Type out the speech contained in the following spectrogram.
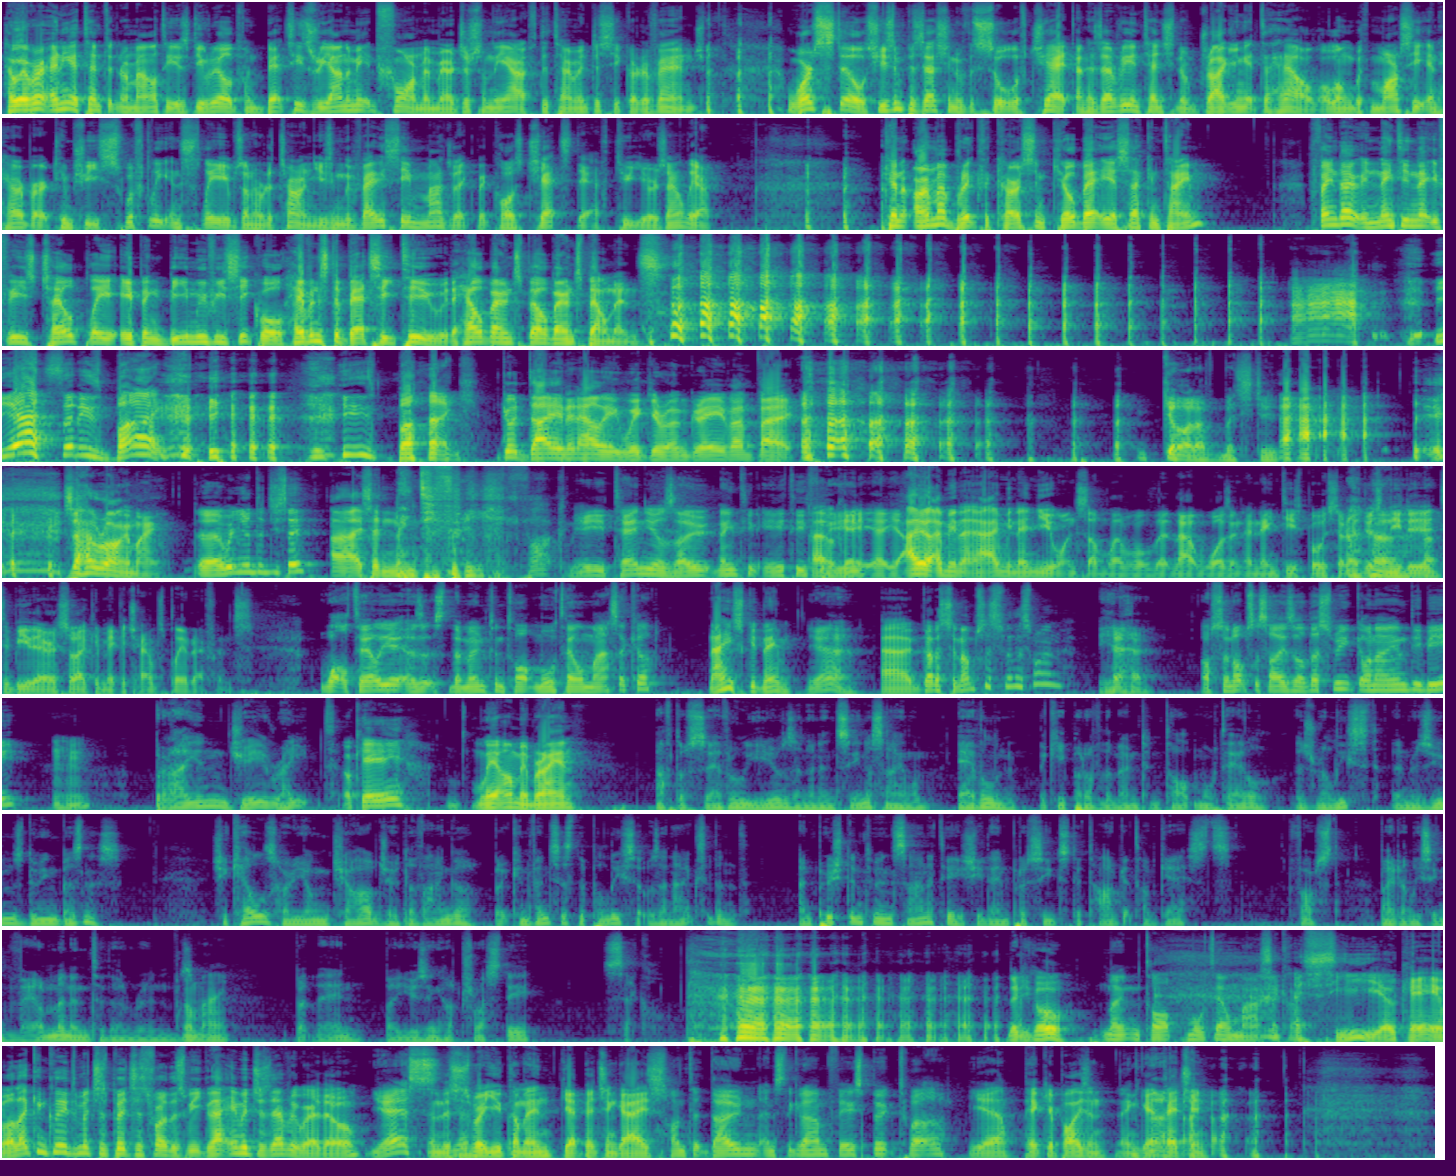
However, any attempt at normality is derailed when Betsy's reanimated form emerges from the earth, determined to seek her revenge. Worse still, she's in possession of the soul of Chet and has every intention of dragging it to hell, along with Marcy and Herbert, whom she swiftly enslaves on her return using the very same magic that caused Chet's death two years earlier. Can Irma break the curse and kill Betty a second time? Find out in 1993's child play aping B movie sequel, Heavens to Betsy 2, The Hellbound Spellbound Spellmans. Yes, and he's back. he's back. Go die in an alley, wig your own grave, I'm back. God, I've missed you. so, how wrong am I? Uh, what year did you say? Uh, I said 93. Fuck me, ten years out, 1983. Okay, yeah, yeah. I, I mean, I, I mean, I knew on some level that that wasn't a '90s poster. I just needed it to be there so I could make a Child's Play reference. What I'll tell you is it's the Mountaintop Motel Massacre. Nice, good name. Yeah, Uh, got a synopsis for this one? Yeah. Our synopsisizer this week on IMDb. Mm-hmm. Brian J. Wright. Okay, lay it on me, Brian. After several years in an insane asylum, Evelyn, the keeper of the Mountaintop Motel, is released and resumes doing business. She kills her young charge out of anger, but convinces the police it was an accident. And pushed into insanity, she then proceeds to target her guests. First, by releasing vermin into their rooms, Oh my. but then by using her trusty sickle. there you go. Mountaintop Motel Massacre. I see. Okay, well that concludes Mitch's pitches for this week. That image is everywhere though, yes. and this is where you come in. Get pitching, guys. Hunt it down. Instagram, Facebook, Twitter. Yeah, pick your poison and get pitching.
